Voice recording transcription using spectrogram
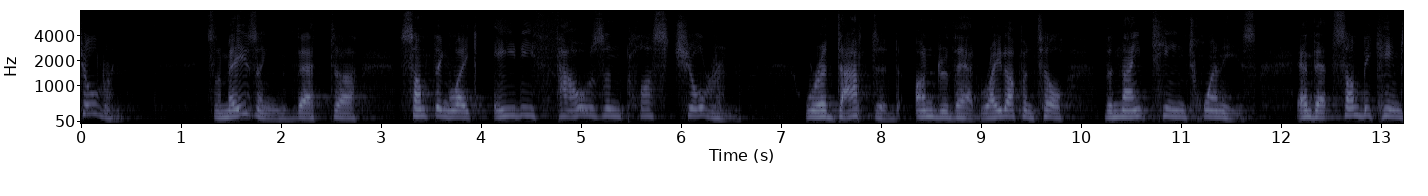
children. It's amazing that uh, something like 80,000 plus children were adopted under that right up until the 1920s, and that some became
